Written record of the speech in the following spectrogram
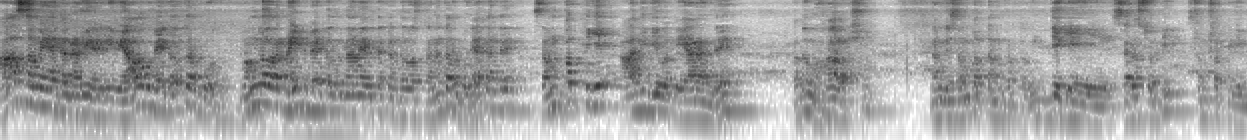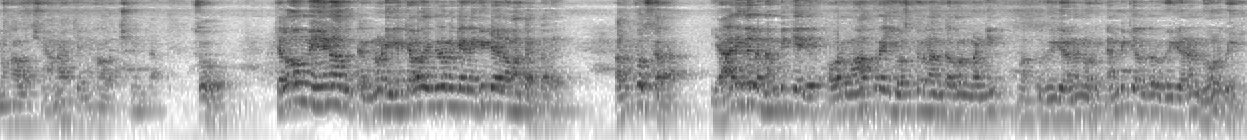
ಆ ಸಮಯದ ನಡುವೆ ನೀವು ಯಾವಾಗ ಬೇಕಾದ್ರೂ ತರಬಹುದು ಮಂಗಳವಾರ ನೈಟ್ ಬೇಕಾದ್ರೂ ನಾನು ಇರ್ತಕ್ಕಂಥ ವಸ್ತುನ ತರಬಹುದು ಯಾಕಂದ್ರೆ ಸಂಪತ್ತಿಗೆ ಆದಿದೇವತೆ ಯಾರಂದ್ರೆ? ಅದು ಮಹಾಲಕ್ಷ್ಮಿ. ನಮಗೆ ಸಂಪತ್ತನ್ನು ಕೊಡ್ತವೆ. ವಿದ್ಯೆಗೆ, ಸರಸ್ವತಿ ಸಂಪತ್ತಿಗೆ ಮಹಾಲಕ್ಷ್ಮಿ, ಅನಾಥ್ಯ ಮಹಾಲಕ್ಷ್ಮಿ ಅಂತ. ಸೊ ಕೆಲವೊಮ್ಮೆ ಏನಾಗುತ್ತೆ? ನೋಡಿ, ಈಗ ಕೆಲವು ಇದರ ಬಗ್ಗೆ ನೆಗೆಟಿವ್ ಎಲ್ಲ ಮಾತಾಡ್ತಾರೆ. ಅದಕ್ಕೋಸ್ಕರ ಯಾರಿಗೆಲ್ಲ ನಂಬಿಕೆ ಇದೆ, ಅವರು ಮಾತ್ರ ಈ ವಸ್ತುಗಳನ್ನು ತಗೊಂಡು ಬನ್ನಿ ಮತ್ತು ವಿಡಿಯೋನ ನೋಡಿ. ನಂಬಿಕೆ ಇಲ್ಲದವರು ವಿಡಿಯೋನ ನೋಡಬೇಡಿ.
